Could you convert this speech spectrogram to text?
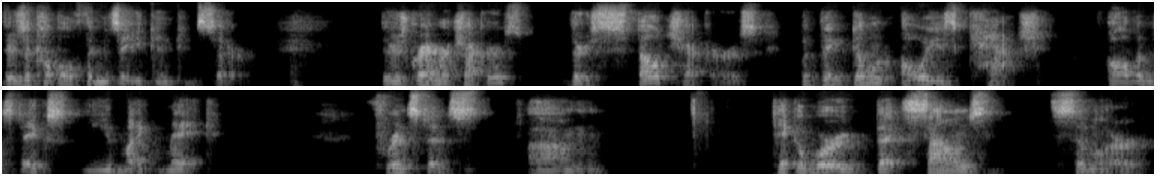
there's a couple of things that you can consider. There's grammar checkers, there's spell checkers, but they don't always catch all the mistakes you might make. For instance, um, take a word that sounds similar.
